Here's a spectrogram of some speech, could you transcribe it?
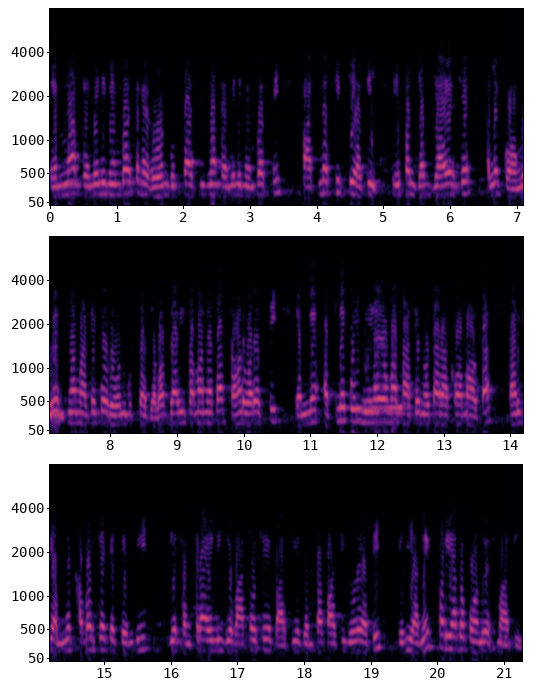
એમના ફેમિલી મેમ્બર્સ અને રોહન ગુપ્તાસિંહના ફેમિલી મેમ્બર્સની પાર્ટનરશિપ જે હતી, એ પણ જગ જાહેર છે. એટલે કોંગ્રેસના માટે તો રોહન ગુપ્તા જવાબદારી સમાન હતા. ત્રણ વર્ષથી એમને એટલે કોઈ નિર્ણયોમાં સાથે નહોતા રાખવામાં આવતા. કારણ કે અમને ખબર છે કે તેમની જે સંકળાયેલી જે વાતો છે ભારતીય જનતા પાર્ટી જોડે હતી, એવી અનેક ફરિયાદો કોંગ્રેસમાં હતી.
